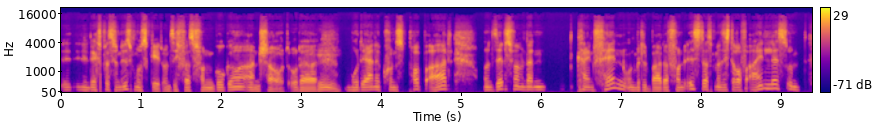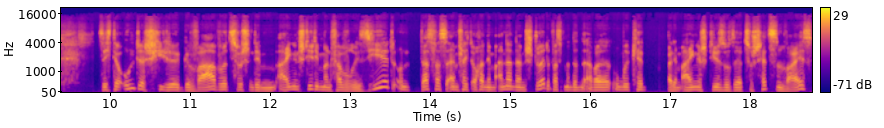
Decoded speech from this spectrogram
in den Expressionismus geht und sich was von Gauguin anschaut oder mhm. moderne Kunst Pop Art und selbst wenn man dann kein Fan unmittelbar davon ist, dass man sich darauf einlässt und sich der Unterschiede gewahr wird zwischen dem eigenen Stil, den man favorisiert und das, was einem vielleicht auch an dem anderen dann stört, was man dann aber umgekehrt bei dem eigenen Stil so sehr zu schätzen weiß.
